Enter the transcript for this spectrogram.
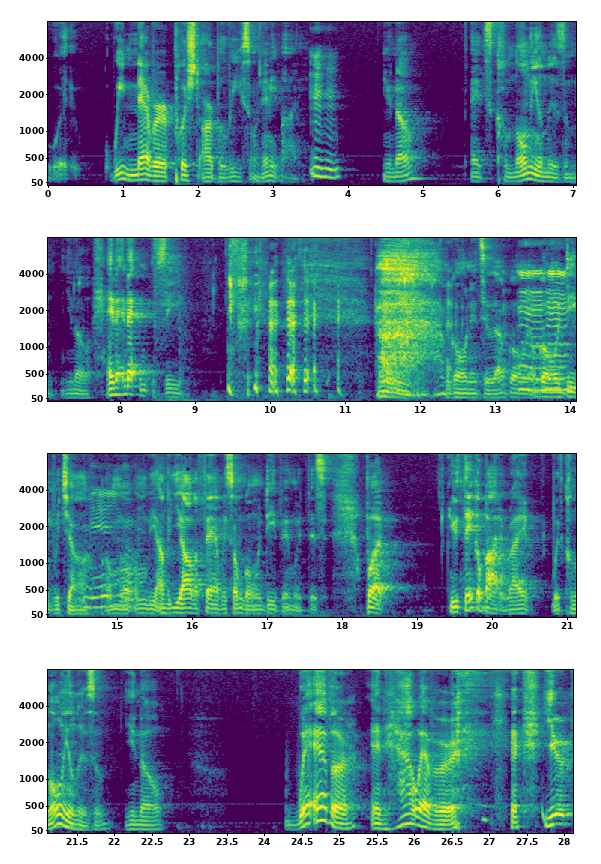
We, never pushed our beliefs on anybody. Mm-hmm. You know, it's colonialism. You know, and, and that, see. I'm going into I'm going I'm mm-hmm. going deep with y'all. I'm, I'm, I'm, y'all a family, so I'm going deep in with this. But you think about it, right? With colonialism, you know, wherever and however Europe,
